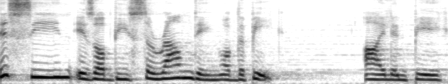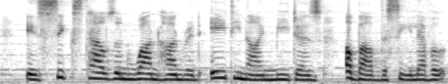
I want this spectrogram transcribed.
This scene is of the surrounding of the peak. Island Peak is 6,189 meters above the sea level.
